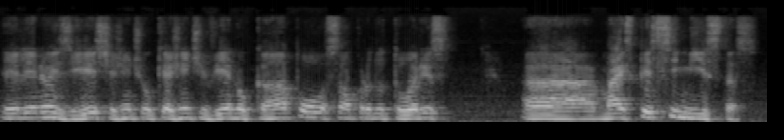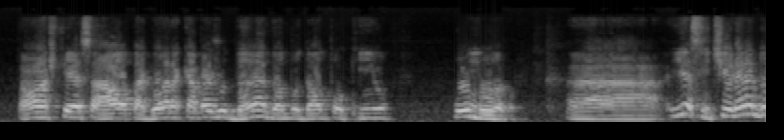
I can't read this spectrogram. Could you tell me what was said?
ele não existe. A gente, o que a gente vê no campo são produtores ah, mais pessimistas. Então, acho que essa alta agora acaba ajudando a mudar um pouquinho o humor. Ah, e assim, tirando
